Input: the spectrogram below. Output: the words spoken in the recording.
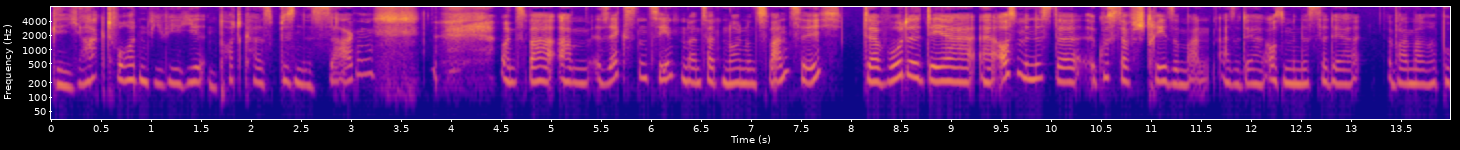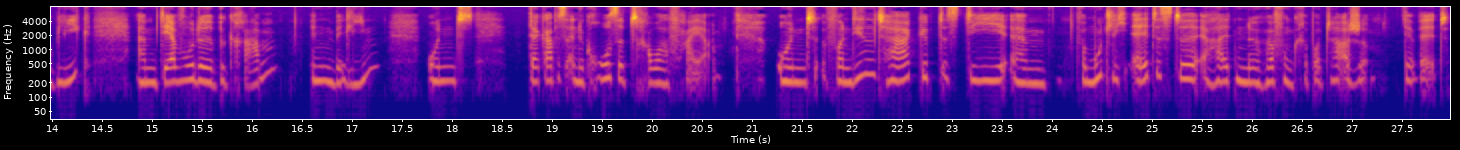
gejagt worden, wie wir hier im Podcast-Business sagen. Und zwar am 6.10.1929 da wurde der äh, Außenminister Gustav Stresemann, also der Außenminister der Weimarer Republik, ähm, der wurde begraben in Berlin und da gab es eine große Trauerfeier. Und von diesem Tag gibt es die ähm, vermutlich älteste erhaltene Hörfunkreportage der Welt.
